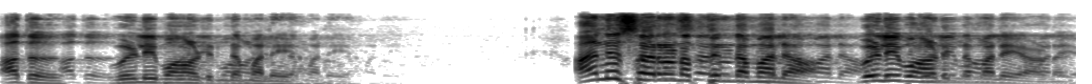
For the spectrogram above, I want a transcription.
അത് വെളിപാടിന്റെ മലയാണ്. അനുസരണത്തിന്റെ മല വെളിപാടിന്റെ മലയാണ്.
